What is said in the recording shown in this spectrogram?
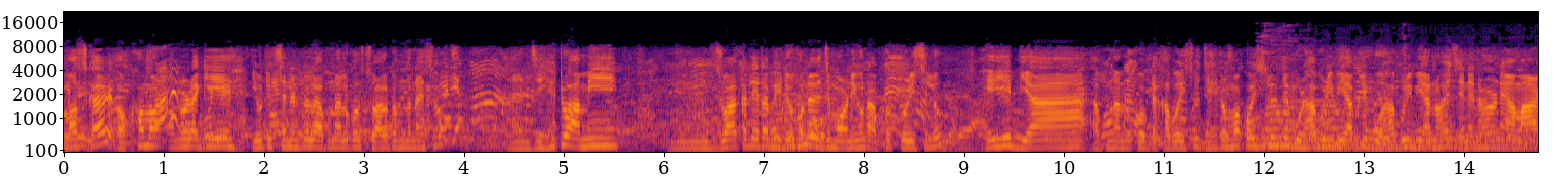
নমস্কাৰ অসমৰ অনুৰাগী ইউটিউব চেনেলটোলৈ আপোনালোকক স্বাগতম জনাইছোঁ। যিহেতু আমি যোৱাকালি এটা ভিডিঅ' বনাই আজি মৰ্ণিঙত আপলোড কৰিছিলোঁ সেয়ে বিয়া আপোনালোকক দেখাব আহিছোঁ। যিহেতু মই কৈছিলোঁ যে বুঢ়া বুঢ়ী বিয়া বুলি বুঢ়া বুঢ়ী বিয়া নহয় যেনেধৰণে আমাৰ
